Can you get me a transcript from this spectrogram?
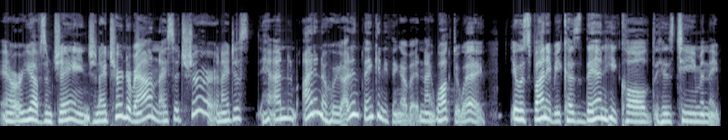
Or you have some change, and I turned around and I said, "Sure." And I just, and I didn't know who. I didn't think anything of it, and I walked away. It was funny because then he called his team, and they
